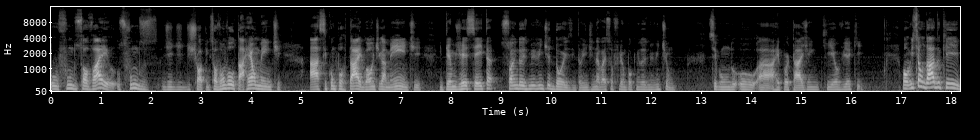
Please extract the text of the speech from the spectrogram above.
o fundo só vai, os fundos de, de, de, shopping só vão voltar realmente a se comportar igual antigamente, em termos de receita, só em 2022. Então a gente ainda vai sofrer um pouquinho em 2021, segundo o, a, reportagem que eu vi aqui. Bom, isso é um dado que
